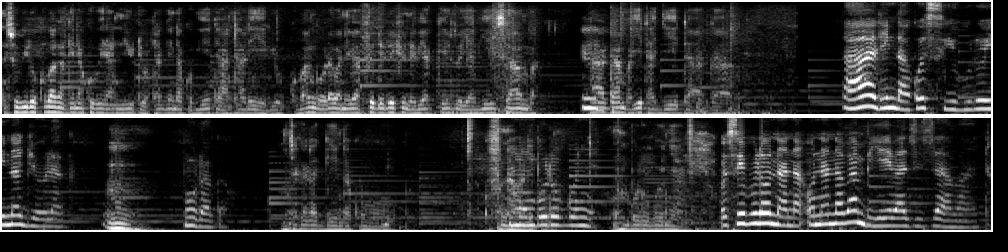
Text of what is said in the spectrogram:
nsuubira okuba nga agenda kubeera newto tagenda kubyetantala ebyo. Kubanga olaba ne bya federation ebya kenzo yabyesamba nagamba ye tagyetaaga aa lindako siibulo olina gyolaga. Mm. olaga njagala genda ku kufuna mu abali- mbulugunya. Mbulugunya. Osiibula onana onana bambi yeebazizza abantu.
